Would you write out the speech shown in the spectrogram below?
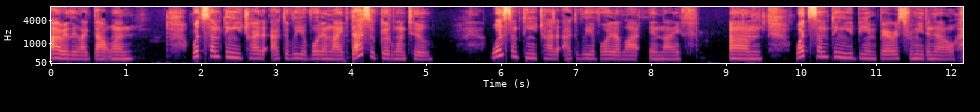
I really like that one. What's something you try to actively avoid in life? That's a good one too. What's something you try to actively avoid a lot in life? Um, what's something you'd be embarrassed for me to know?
